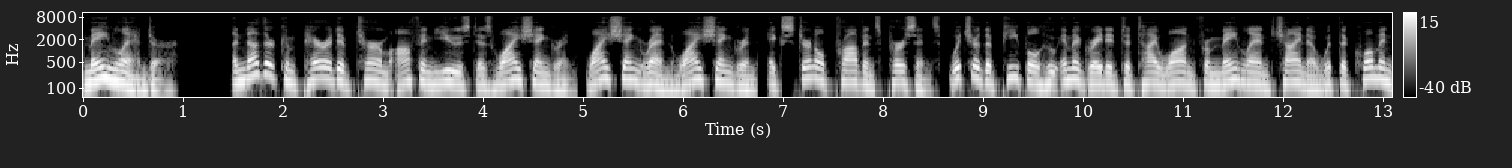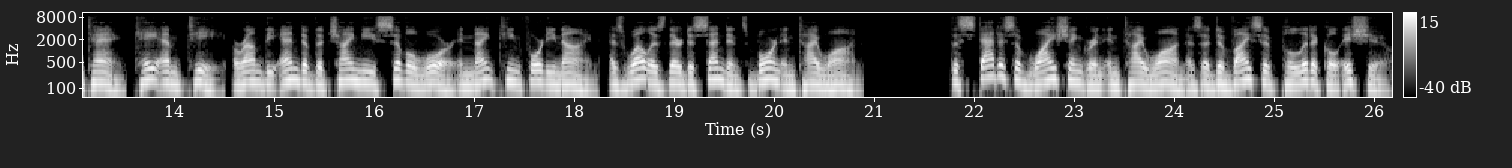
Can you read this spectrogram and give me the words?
mainlander, Another comparative term often used is Waishengren, Waishengren Waishengren, external province persons, which are the people who immigrated to Taiwan from mainland China with the Kuomintang KMT around the end of the Chinese Civil War in 1949, as well as their descendants born in Taiwan. The status of Waishengren in Taiwan is a divisive political issue.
